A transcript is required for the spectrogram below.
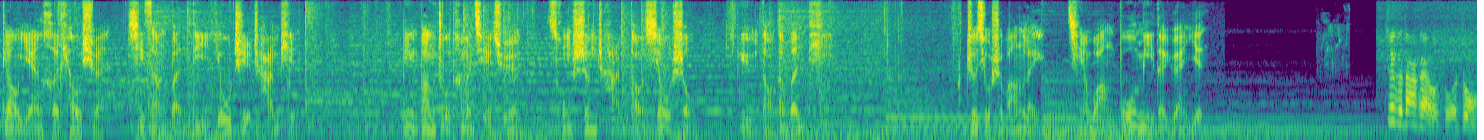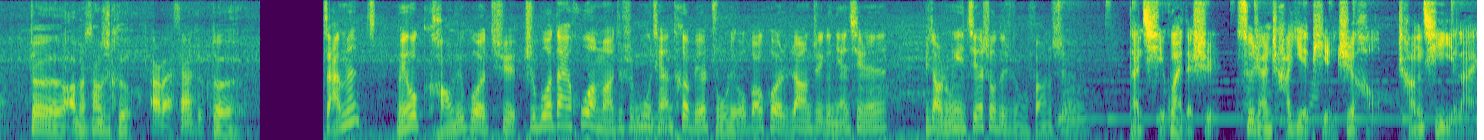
调研和挑选西藏本地优质产品，并帮助他们解决从生产到销售遇到的问题。这就是王磊前往波密的原因。这个大概有多重？这二百三十克。二百三十克。对。咱们没有考虑过去直播带货吗？就是目前特别主流，包括让这个年轻人比较容易接受的这种方式。但奇怪的是，虽然茶叶品质好，长期以来，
